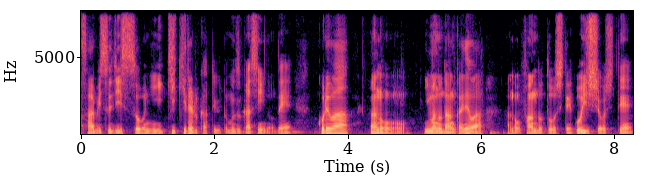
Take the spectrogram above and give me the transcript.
サービス実装に行ききれるかというと難しいので、これは、あの、今の段階では、あの、ファンド通してご一緒して、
